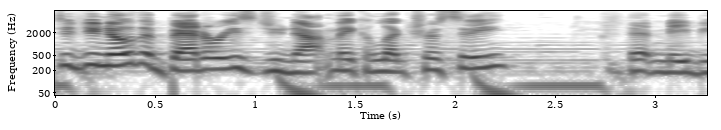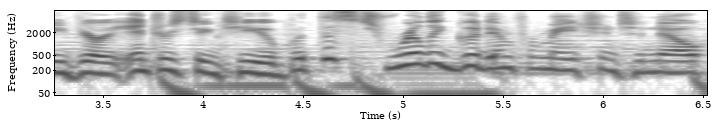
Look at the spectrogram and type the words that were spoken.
Did you know that batteries do not make electricity? That may be very interesting to you, but this is really good information to know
